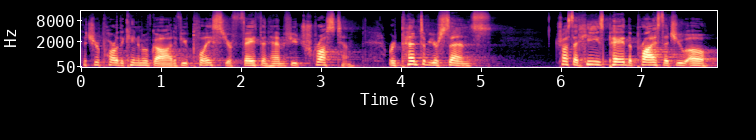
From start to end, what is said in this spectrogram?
that you're part of the kingdom of God if you place your faith in Him, if you trust Him. Repent of your sins. Trust that He's paid the price that you owe.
